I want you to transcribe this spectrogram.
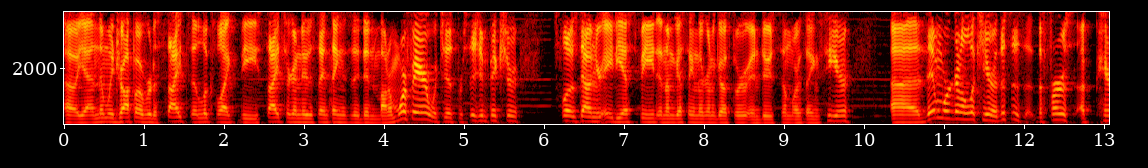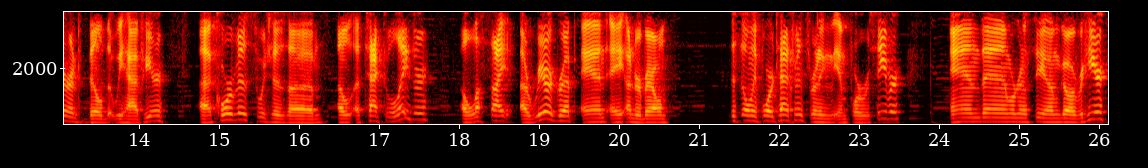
oh yeah, and then we drop over to sights. It looks like the sights are going to do the same thing as they did in Modern Warfare, which is precision picture, slows down your ADS speed, and I'm guessing they're going to go through and do similar things here. Uh, then we're going to look here. This is the first apparent build that we have here. Uh, Corvus, which is a, a, a tactical laser a sight, a rear grip, and a underbarrel. This is only four attachments running the M4 receiver. And then we're going to see them go over here.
